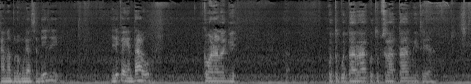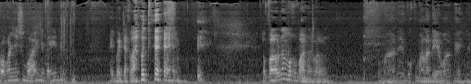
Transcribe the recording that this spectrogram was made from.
karena belum melihat sendiri jadi pengen tahu. Ke mana lagi? Kutub utara kutub selatan gitu ya pokoknya semuanya pengen eh bajak laut. Ke Palona mau ke mana Palona? ke mana ya? Gue ke Maladewa kayaknya.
